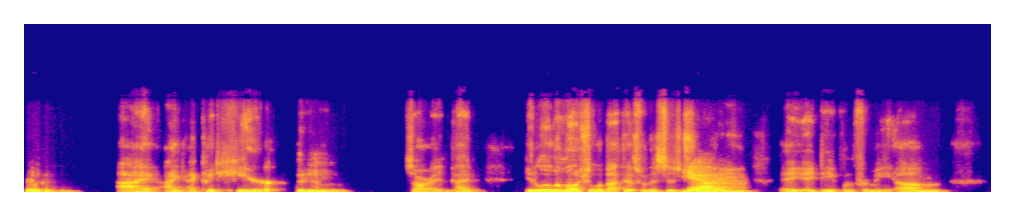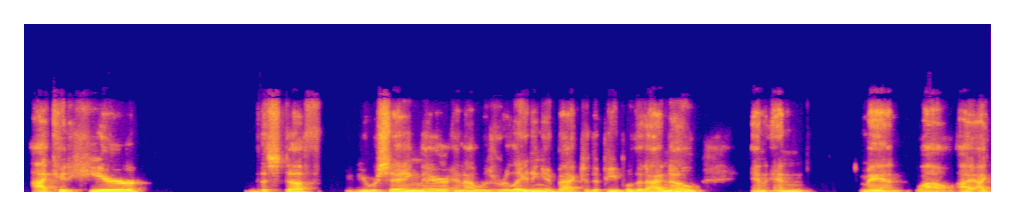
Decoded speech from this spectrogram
and I I, I could hear. sorry, I get a little emotional about this one. This is truly yeah. a, a deep one for me. Um, I could hear the stuff you were saying there, and I was relating it back to the people that I know, and and man, wow, I I,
